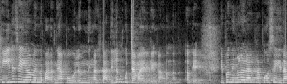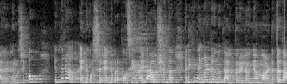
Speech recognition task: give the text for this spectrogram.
ഹീൽ ചെയ്യാമെന്ന് പറഞ്ഞാൽ പോലും നിങ്ങൾക്ക് അതിലും കുറ്റമായിരിക്കും കാണുന്നത്. ഓക്കെ ഇപ്പോൾ നിങ്ങൾ ഒരാൾ പ്രപ്പോസ് ചെയ്താൽ നിങ്ങൾ ഓ എന്തിനാ എന്നെക്കുറിച്ച് എന്നെ പ്രപ്പോസ് ചെയ്യുന്നത്? അതിന്റെ ആവശ്യം എന്താ? എനിക്ക് നിങ്ങളുടെ ഒന്നും താല്പര്യമില്ല ഞാൻ മടുത്തതാ.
